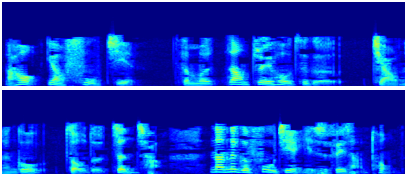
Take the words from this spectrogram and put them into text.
然后要复健。怎么让最后这个脚能够走得正常？那那个附件也是非常痛的。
